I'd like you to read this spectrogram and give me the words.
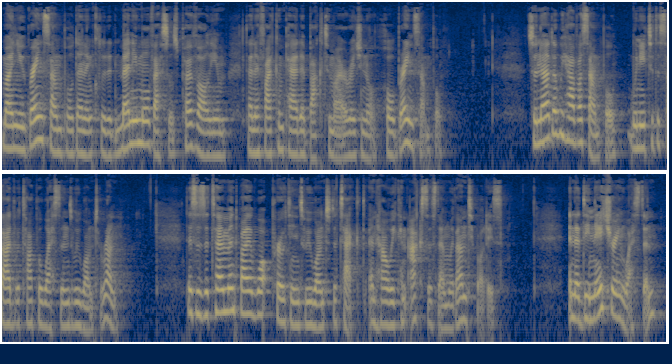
My new brain sample then included many more vessels per volume than if I compared it back to my original whole brain sample. So now that we have our sample, we need to decide what type of Westerns we want to run. This is determined by what proteins we want to detect and how we can access them with antibodies. In a denaturing Western,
